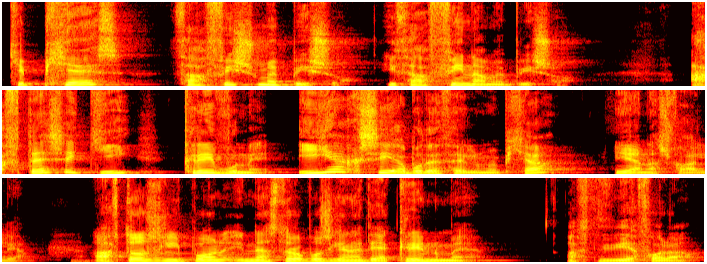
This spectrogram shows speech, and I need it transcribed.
και ποιες θα αφήσουμε πίσω ή θα αφήναμε πίσω. Αυτές εκεί κρύβουν ή αξία που δεν θέλουμε πια ή ανασφάλεια. Αυτός λοιπόν είναι ένας τρόπος για να διακρίνουμε αυτή τη διαφορά.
